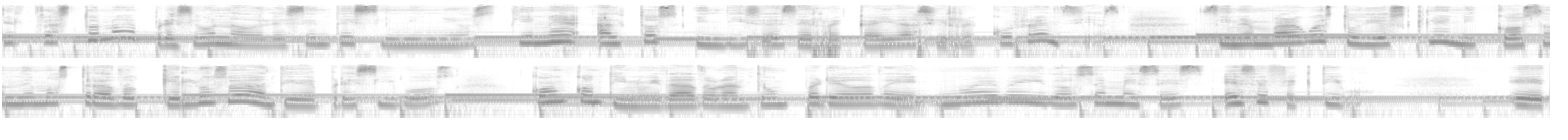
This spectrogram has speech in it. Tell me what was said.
El trastorno depresivo en adolescentes y niños tiene altos índices de recaídas y recurrencias. Sin embargo, estudios clínicos han demostrado que el uso de antidepresivos con continuidad durante un periodo de 9 y 12 meses es efectivo. Eh,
